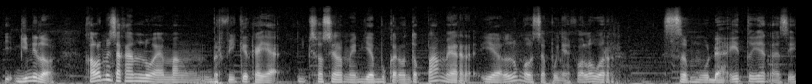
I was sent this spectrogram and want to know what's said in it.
Gini loh kalau misalkan lu emang berpikir kayak sosial media bukan untuk pamer ya lu nggak usah punya follower. Semudah itu ya nggak sih?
